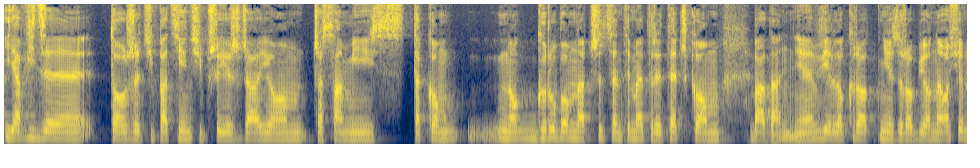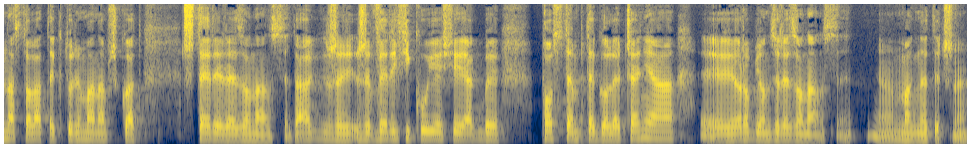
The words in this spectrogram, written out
Ja widzę to, że ci pacjenci przyjeżdżają czasami z taką no, grubą na 3 centymetry teczką badań, nie? Wielokrotnie zrobione. 18-latek, który ma na przykład cztery rezonansy, tak? Że, że weryfikuje się jakby postęp tego leczenia, yy, robiąc rezonansy nie? magnetyczne.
